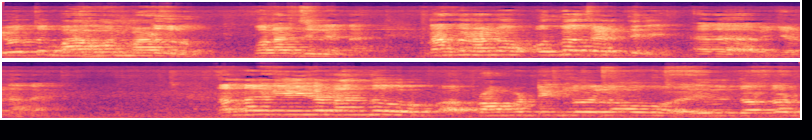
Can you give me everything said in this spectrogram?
ಇವತ್ತು ಭಾಗವನ್ನು ಮಾಡಿದ್ರು ಕೋಲಾರ ಜಿಲ್ಲೆನ. ನಾನು ನಾನು ಒಂದ್ ಮಾತು ಹೇಳ್ತೀನಿ ವಿಜಯಣ್ಣನೇ. ನನಗೆ ಈಗ ನಂದು ಪ್ರಾಪರ್ಟಿಗಳು ಇಲ್ಲ ದೊಡ್ಡ ದೊಡ್ಡ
